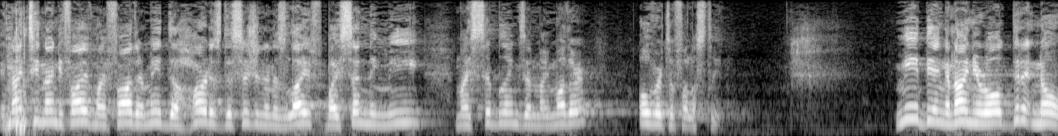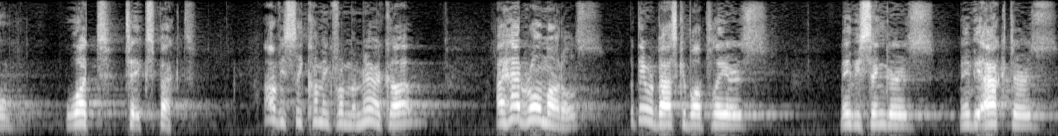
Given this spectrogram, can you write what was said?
In 1995, my father made the hardest decision in his life by sending me, my siblings, and my mother over to Palestine. Me, being a nine year old, didn't know what to expect. Obviously, coming from America, I had role models, but they were basketball players, maybe singers, maybe actors,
